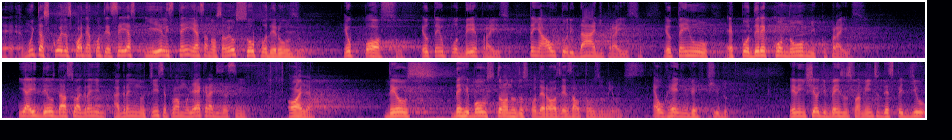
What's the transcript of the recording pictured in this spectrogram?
é, muitas coisas podem acontecer e, as, e eles têm essa noção: eu sou poderoso, eu posso, eu tenho poder para isso, tenho autoridade para isso, eu tenho é, poder econômico para isso. E aí Deus dá a sua grande, a grande notícia para uma mulher que ela diz assim: Olha, Deus derribou os tronos dos poderosos e exaltou os humildes. É o reino invertido. Ele encheu de bens os famintos, despediu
